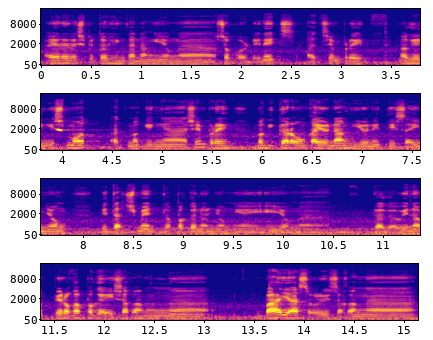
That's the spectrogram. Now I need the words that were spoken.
ay rerespetuhin ka ng iyong ah, subordinates. At siyempre, maging smooth at maging, ah, siyempre, magkakaroon kayo ng unity sa inyong detachment kapag ganun yung i- iyong ah, gagawin. No? Pero kapag isa kang ah, bias or isa kang, ah,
